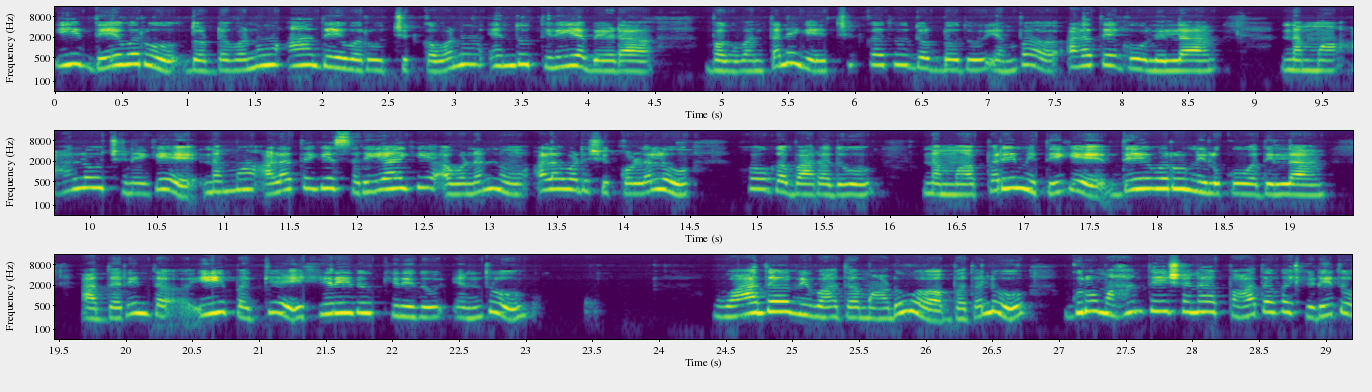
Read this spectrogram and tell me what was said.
ಈ ದೇವರು ದೊಡ್ಡವನು, ಆ ದೇವರು ಚಿಕ್ಕವನು ಎಂದು ತಿಳಿಯಬೇಡ. ಭಗವಂತನಿಗೆ ಚಿಕ್ಕದು ದೊಡ್ಡದು ಎಂಬ ಅಳತೆಗೋಲಿಲ್ಲ. ನಮ್ಮ ಆಲೋಚನೆಗೆ, ನಮ್ಮ ಅಳತೆಗೆ ಸರಿಯಾಗಿ ಅವನನ್ನು ಅಳವಡಿಸಿಕೊಳ್ಳಲು ಹೋಗಬಾರದು. ನಮ್ಮ ಪರಿಮಿತಿಗೆ ದೇವರು ನಿಲುಕುವುದಿಲ್ಲ. ಆದ್ದರಿಂದ ಈ ಬಗ್ಗೆ ಹಿರಿದು ಕಿರಿದು ಎಂದು ವಾದ ವಿವಾದ ಮಾಡುವ ಬದಲು ಗುರು ಮಹಾಂತೇಶನ ಪಾದವ ಹಿಡಿದು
